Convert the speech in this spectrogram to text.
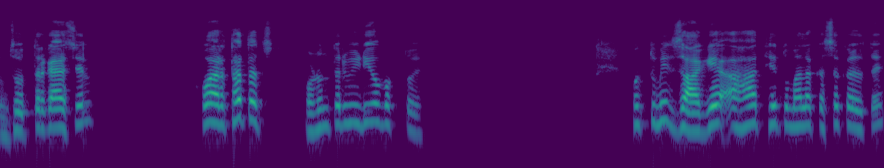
तुमचं उत्तर काय असेल? हो अर्थातच. म्हणून तर व्हिडिओ बघतोय. मग तुम्ही जागे आहात हे तुम्हाला कसं कळतंय?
